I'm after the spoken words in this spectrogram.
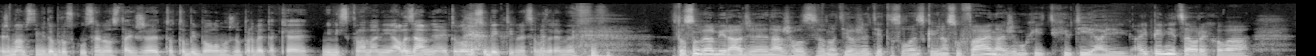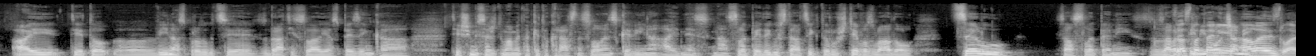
že mám s nimi dobrú skúsenosť, takže toto by bolo možno prvé také mini sklamanie. Ale za mňa je to veľmi subjektívne, samozrejme. To som veľmi rád, že náš host zhodnotil, že tieto slovenské vína sú fajn a že mu chutí aj, aj pivnica Orechová, aj tieto uh, vína z produkcie z Bratislavy a z Pezinka. Teším sa, že tu máme takéto krásne slovenské vína aj dnes na slepej degustácii, ktorú Števo zvládol celú zaslepený, s zavretými zaslepený, očami. ale zle.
